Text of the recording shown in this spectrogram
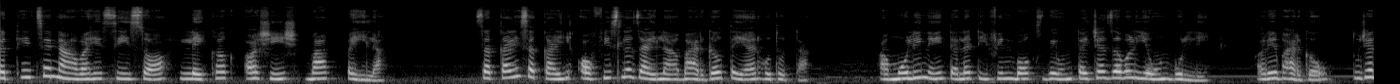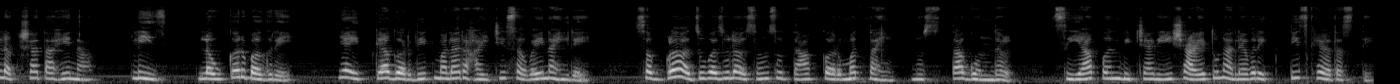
कथेचं नाव आहे सीसॉ लेखक आशिष भाग पहिला. सकाळी सकाळी ऑफिसला जायला भार्गव तयार होत होता. अमोलीने त्याला टिफिन बॉक्स देऊन त्याच्याजवळ येऊन बोलली अरे भार्गव तुझ्या लक्षात आहे ना? प्लीज लवकर बघ रे. या इतक्या गर्दीत मला राहायची सवय नाही रे. सगळं आजूबाजूला असूनसुद्धा करमत नाही नुसता गोंधळ. सिया पण बिचारी शाळेतून आल्यावर एकटीच खेळत असते.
